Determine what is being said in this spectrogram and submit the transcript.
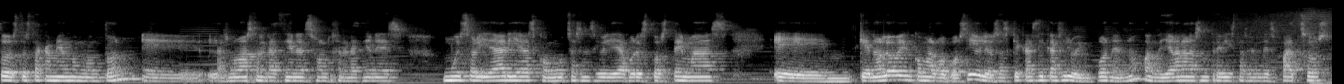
todo esto está cambiando un montón. Eh, las nuevas generaciones son generaciones muy solidarias, con mucha sensibilidad por estos temas, eh, que no lo ven como algo posible, o sea, es que casi casi lo imponen, ¿no? Cuando llegan a las entrevistas en despachos,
